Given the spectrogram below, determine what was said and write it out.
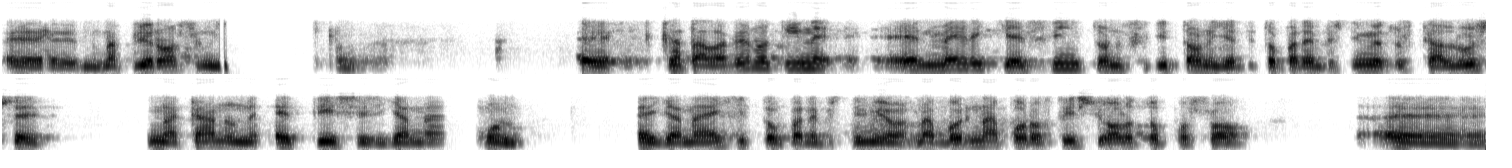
ε, να πληρώσουν ε, καταλαβαίνω ότι είναι εν μέρει και ευθύνη των φοιτητών γιατί το Πανεπιστήμιο τους καλούσε να κάνουν αιτήσεις για να, ε, για να έχει το Πανεπιστήμιο να μπορεί να απορροφήσει όλο το ποσό ε,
